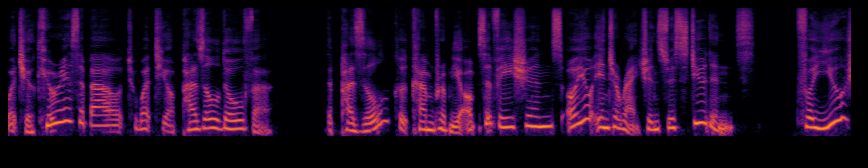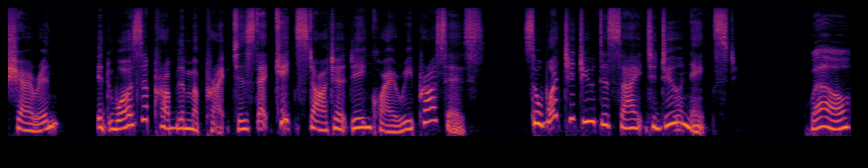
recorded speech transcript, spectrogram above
what you're curious about, what you're puzzled over. The puzzle could come from your observations or your interactions with students. For you, Sharon, it was a problem of practice that kick started the inquiry process. So, what did you decide to do next? Well,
